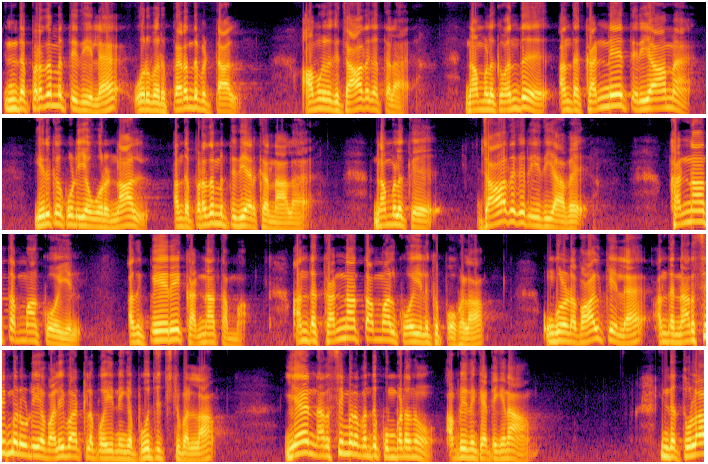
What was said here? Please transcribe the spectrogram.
இந்த பிரதம திதியில் ஒருவர் பிறந்து விட்டால் அவங்களுக்கு ஜாதகத்தில் நம்மளுக்கு வந்து அந்த கண்ணே தெரியாமல் இருக்கக்கூடிய ஒரு நாள் அந்த பிரதம திதியாக இருக்கிறனால நம்மளுக்கு ஜாதக ரீதியாகவே கண்ணாத்தம்மா கோயில் அதுக்கு பேரே கண்ணாத்தம்மா. அந்த கண்ணாத்தம்மாள் கோயிலுக்கு போகலாம். உங்களோட வாழ்க்கையில் அந்த நரசிம்மருடைய வழிபாட்டில் போய் நீங்கள் பூஜிச்சுட்டு வரலாம். ஏன் நரசிம்மரை வந்து கும்பிடணும் அப்படின்னு கேட்டிங்கன்னா இந்த துலா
